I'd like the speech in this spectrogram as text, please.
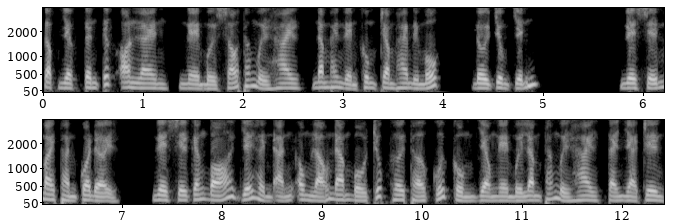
Cập nhật tin tức online ngày 16 tháng 12 năm 2021, nội dung chính. Nghệ sĩ Mai Thành qua đời, nghệ sĩ gắn bó với hình ảnh ông lão Nam Bộ trúc hơi thở cuối cùng vào ngày 15 tháng 12 tại nhà riêng.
